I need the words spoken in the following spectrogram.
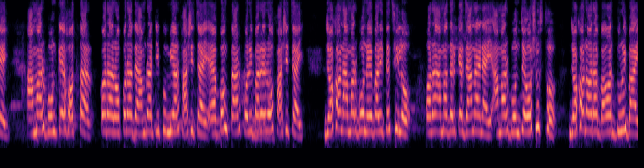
নেই। আমার বোনকে হত্যার করার অপরাধে আমরা টিপু মিয়ার ফাঁসি চাই এবং তার পরিবারেরও ফাঁসি চাই। যখন আমার বোন এ বাড়িতে ছিল, ওরা আমাদেরকে জানায় নাই, আমার বোন যে অসুস্থ। যখন ওরা ওর দুই ভাই,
